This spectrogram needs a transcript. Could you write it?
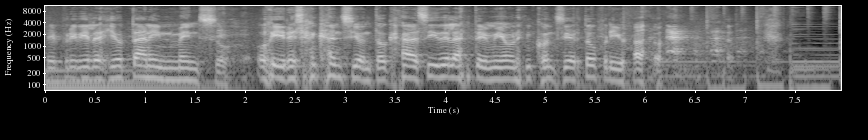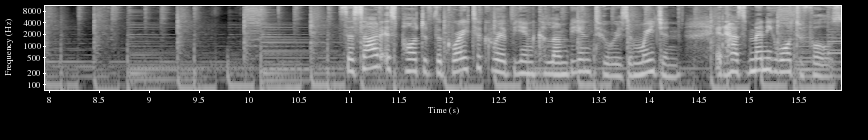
Qué privilegio tan inmenso oír esa canción tocada así delante mío en un concierto privado. Cesar is part of the Greater Caribbean Colombian tourism region. It has many waterfalls,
